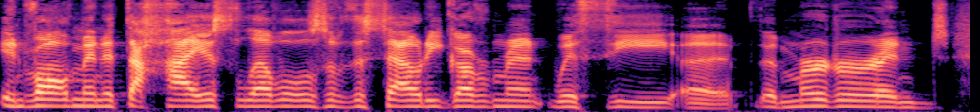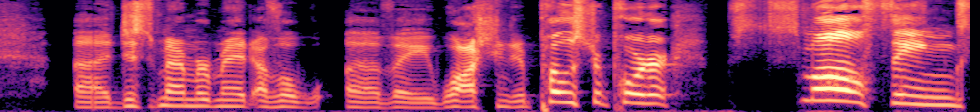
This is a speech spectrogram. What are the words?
involvement at the highest levels of the Saudi government with the uh, the murder and uh, dismemberment of a of a Washington Post reporter. Small things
